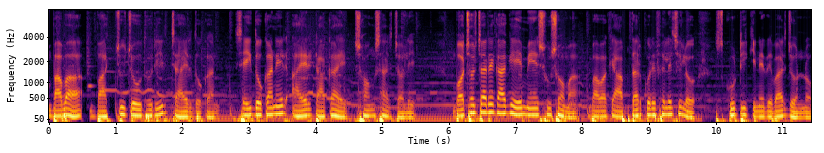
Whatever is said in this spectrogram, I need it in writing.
বাবা বাচ্চু চৌধুরীর চায়ের দোকান। সেই দোকানের আয়ের টাকায় সংসার চলে। বছর চারেক আগে মেয়ে সুষমা বাবাকে আবদার করে ফেলেছিল স্কুটি কিনে দেবার জন্য।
